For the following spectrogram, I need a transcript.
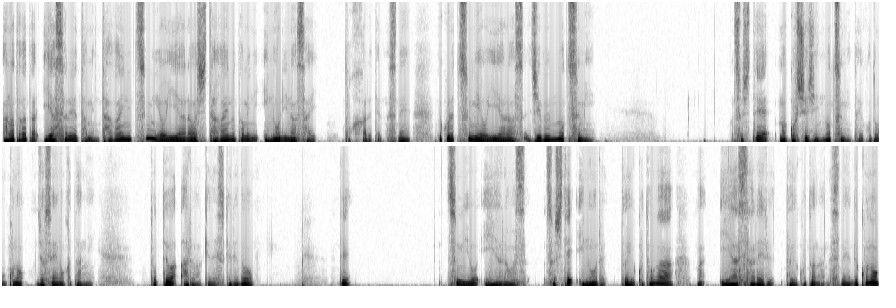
あなた方は癒されるために互いに罪を言い表し互いのために祈りなさい。と書かれてるんですね。でこれ罪を言い表す自分の罪。そして、まあ、ご主人の罪ということもこの女性の方にとってはあるわけですけれど。罪を言い表すそして祈るということが、まあ、癒されるということなんですねでこの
